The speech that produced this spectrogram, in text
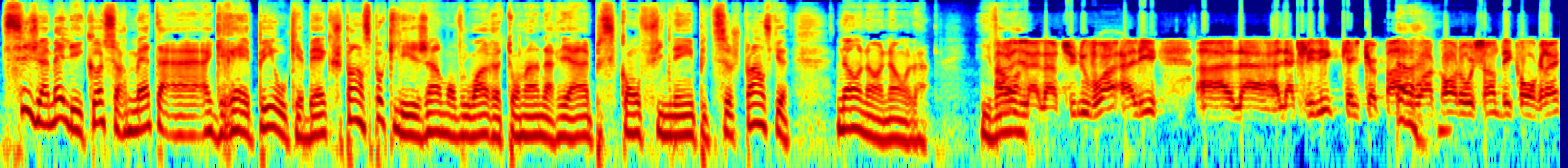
si jamais les cas se remettent à, à grimper au Québec, je pense pas que les gens vont vouloir retourner en arrière puis se confiner puis tout ça. Je pense que non, non, non, là. Il va ah, là, là, tu nous vois aller à la, à la clinique quelque part Ah. ou encore au centre des congrès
